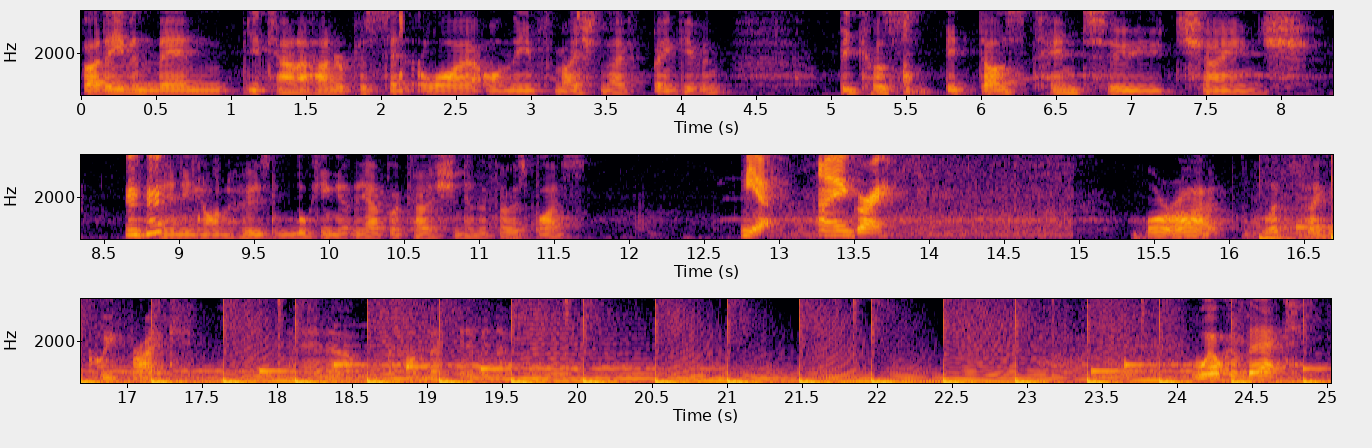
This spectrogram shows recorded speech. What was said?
but even then, you can't 100% rely on the information they've been given because it does tend to change mm-hmm. depending on who's looking at the application in the first place. Yeah, I agree. All right, let's take a quick break and uh, we'll come back in a minute. Welcome back.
